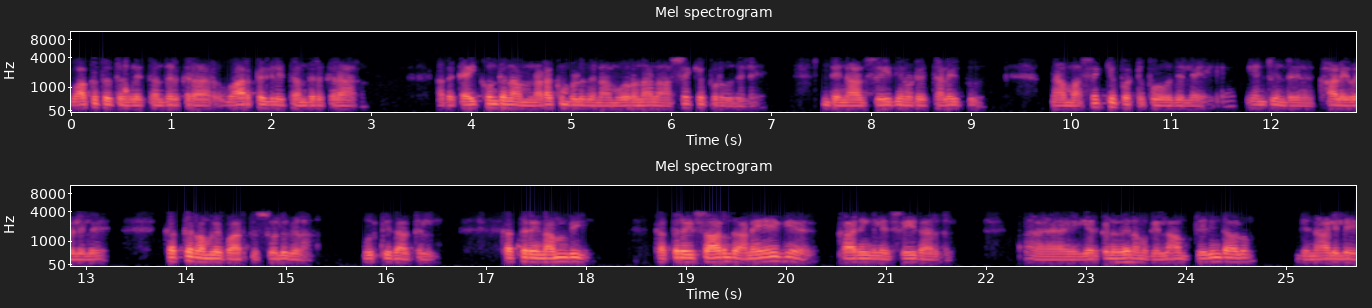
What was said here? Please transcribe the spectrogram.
வாக்கு தத்துவங்களை தந்திருக்கிறார் வார்த்தைகளை தந்திருக்கிறார். அதை கை கொண்டு நாம் நடக்கும் பொழுது நாம் ஒரு நாள் அசைக்கப்படுவதில்லை. இந்த நாள் செய்தியினுடைய தலைப்பு நாம் அசைக்கப்பட்டு போவதில்லை என்று இன்றைய காலை வேளையிலே கத்தர் நம்மளை பார்த்து சொல்லுகிறார். முற்பிதாக்கள் கத்தரை நம்பி கத்தரை சார்ந்து அநேக காரியங்களை செய்தார்கள். ஏற்கனவே நமக்கு எல்லாம் தெரிந்தாலும் இந்த நாளிலே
